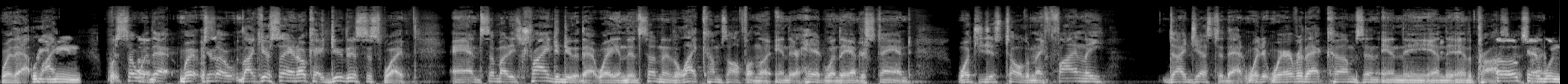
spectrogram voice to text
Where that What do you light, mean? so with Um, that, where, so like you're saying, okay, do this this way, and somebody's trying to do it that way, and then suddenly the light comes off on the in their head when they understand what you just told them. They finally digested that, wherever that comes in, in the in the in the process. Oh, okay. right? When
